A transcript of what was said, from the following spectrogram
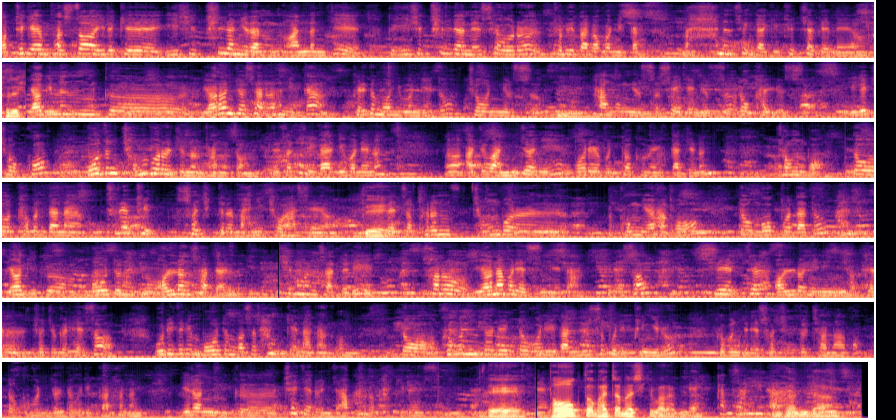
어떻게 벌써 이렇게 27년이라는 왔는지 그 27년의 세월을 들이다가 보니까 많은 생각이 교차되네요. 그래. 여기는 그 여론조사를 하니까 그래도 뭐니 뭐니 해도 좋은 뉴스, 한국 뉴스, 세계 뉴스, 로컬 뉴스 이게 좋고 모든 정보를 주는 방송. 그래서 제가 이번에는 어, 아주 완전히 월요일부터 금요일까지는 정보 또 더군다나 트래픽 소식들을 많이 좋아하세요. 네. 그래서 그런 정보를 공유하고 또 무엇보다도 여기 그 모든 그 언론사들 신문사들이 서로 연합을 했습니다. 그래서 시애틀 언론인 협회를 조직을 해서 우리들이 모든 것을 함께 나가고 또 그분들이 또 우리가 뉴스 브리핑으로 그분들의 소식도 전하고 또 그분들도 우리 걸 하는 이런 그 체제로 이제 앞으로 가기로 했습니다. 네. 더욱 더 발전하시기 바랍니다. 네, 감사합니다. 감사합니다.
